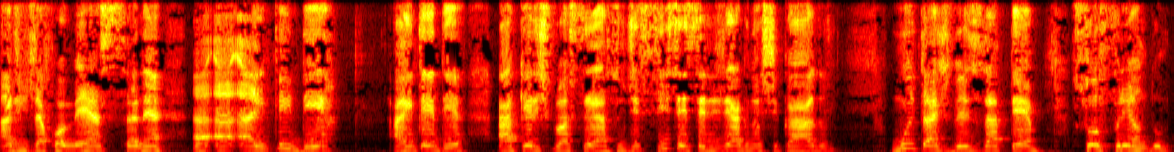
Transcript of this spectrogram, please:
a gente já começa né, a, a, a entender, a entender aqueles processos difíceis de serem diagnosticados, muitas vezes até sofrendo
